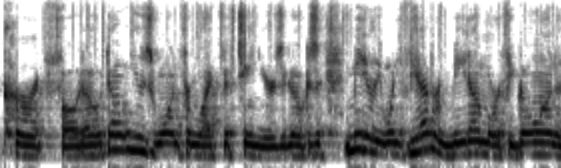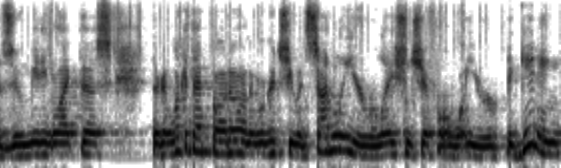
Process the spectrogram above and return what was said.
current photo. Don't use one from like 15 years ago because immediately when if you ever meet them or if you go on a Zoom meeting like this, they're going to look at that photo and they look at you, and suddenly your relationship or what you're beginning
